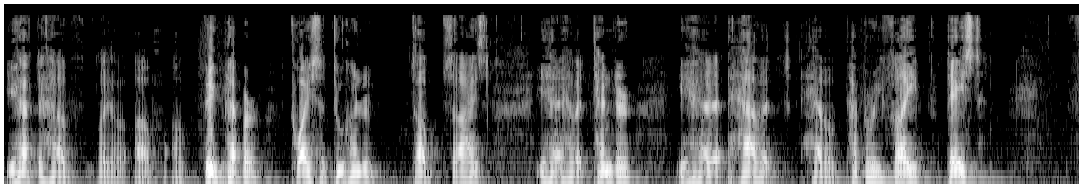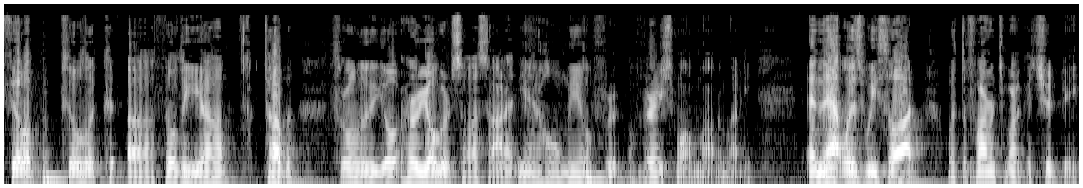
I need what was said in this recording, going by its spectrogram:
you have to have like a, a, a big pepper, twice a 200 tub size. You had to have it tender. You had to have it have a peppery taste. Fill a fill the uh, fill the uh, tub, throw the, her yogurt sauce on it, and you had a whole meal for a very small amount of money. And that was, we thought, what the farmers market should be.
